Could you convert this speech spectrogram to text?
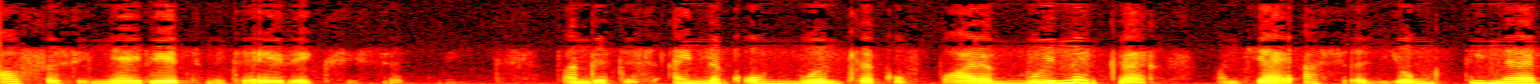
af is en jy reeds met 'n ereksie sit nie. Want dit is eintlik onmoontlik of baie moeiliker want jy as 'n jong tiener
